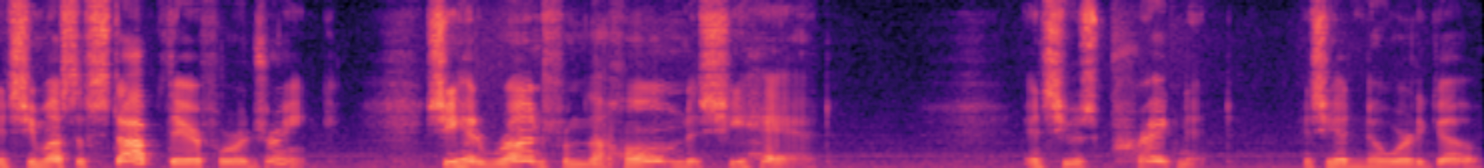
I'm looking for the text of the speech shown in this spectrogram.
and she must have stopped there for a drink. She had run from the home that she had, and she was pregnant, and she had nowhere to go.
